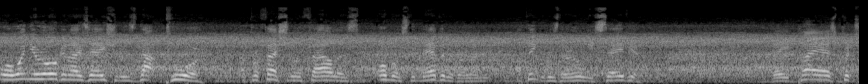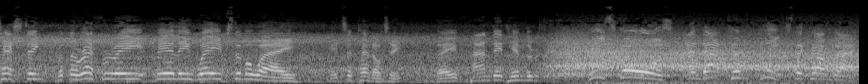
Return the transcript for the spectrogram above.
Well, when your organisation is that poor, a professional foul is almost inevitable, and I think it was their only saviour. The players protesting, but the referee merely waves them away. It's a penalty. They've handed him the... He scores, and that completes the comeback.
